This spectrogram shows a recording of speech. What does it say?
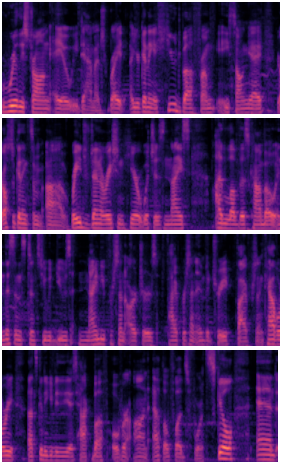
really strong AoE damage right? You're getting a huge buff from Yi Seong-Gye you're also getting some uh, rage regeneration here which is nice. I love this combo. In this instance you would use 90% archers 5% infantry 5% cavalry. That's going to give you the attack buff over on Ethelfled's fourth skill. And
